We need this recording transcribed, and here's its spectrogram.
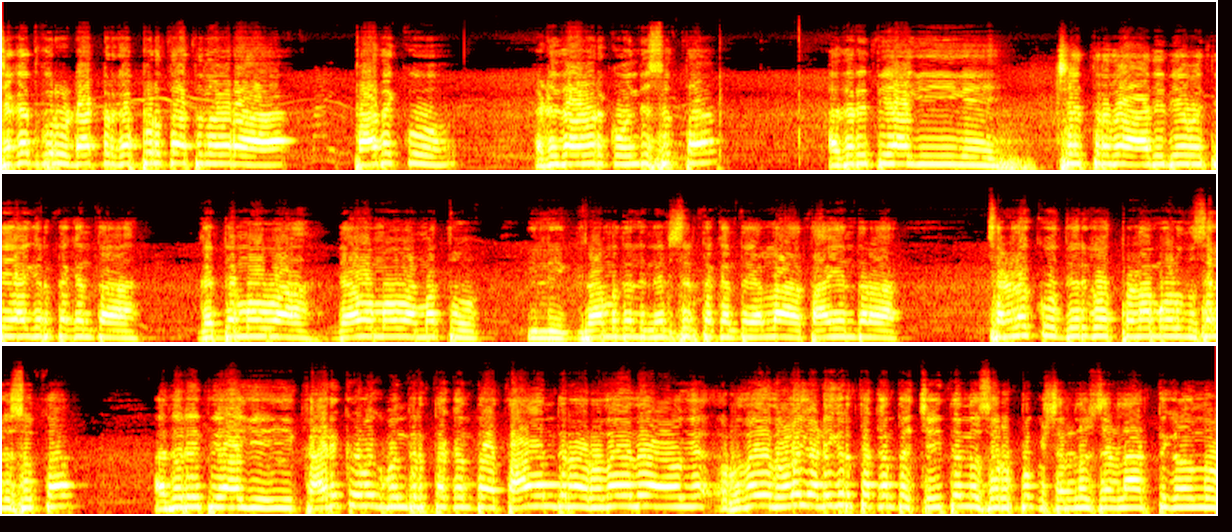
ಜಗದ್ಗುರು ಡಾಕ್ಟರ್ ಗಪ್ಪುರ ತಾತನವರ ಪಾದಕ್ಕೂ ಅಡಿದಾವರಕ್ಕೂ ವಂದಿಸುತ್ತಾ, ಅದೇ ರೀತಿಯಾಗಿ ಈ ಕ್ಷೇತ್ರದ ಆದಿದೇವತೆಯಾಗಿರ್ತಕ್ಕಂಥ ಗದ್ದೆಮ್ಮವ್ವ ದ್ಯಾವಮ್ಮವ್ವ ಮತ್ತು ಇಲ್ಲಿ ಗ್ರಾಮದಲ್ಲಿ ನೆಲೆಸಿರ್ತಕ್ಕಂಥ ಎಲ್ಲ ತಾಯಂದರ ಚರಣಕ್ಕೂ ದೀರ್ಘವತ್ ಪ್ರಣಾಮಗಳನ್ನು ಸಲ್ಲಿಸುತ್ತಾ, ಅದೇ ರೀತಿಯಾಗಿ ಈ ಕಾರ್ಯಕ್ರಮಕ್ಕೆ ಬಂದಿರತಕ್ಕಂಥ ತಾಯಂದಿರ ಹೃದಯದ ಹೃದಯದೊಳಗೆ ಅಡಗಿರ್ತಕ್ಕಂಥ ಚೈತನ್ಯ ಸ್ವರೂಪಕ್ಕೆ ಶರಣ ಶರಣಾರ್ಥಿಗಳನ್ನು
